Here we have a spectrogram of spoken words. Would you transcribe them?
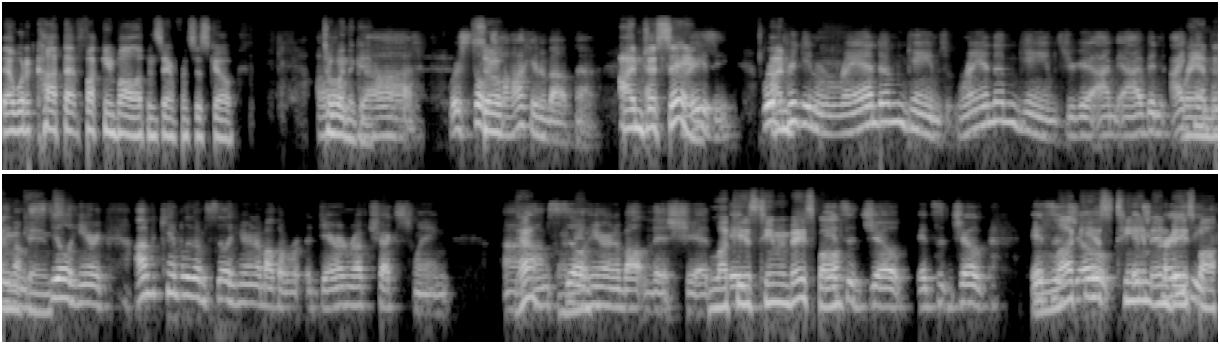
that would have caught that fucking ball up in San Francisco. To oh, win the game. Oh, God. We're still So, talking about that. I'm That's just saying, crazy. We're I'm- picking random games, random games. You're gonna. I'm. I've been. I can't believe I'm games. still hearing. I can't believe I'm still hearing about the Darin Ruf check swing. Uh, Yeah, I I'm still mean, hearing about this shit. luckiest It's- team in baseball. It's a joke. It's a joke. It's luckiest team It's in baseball.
